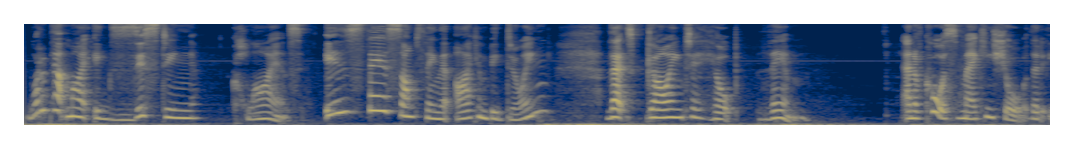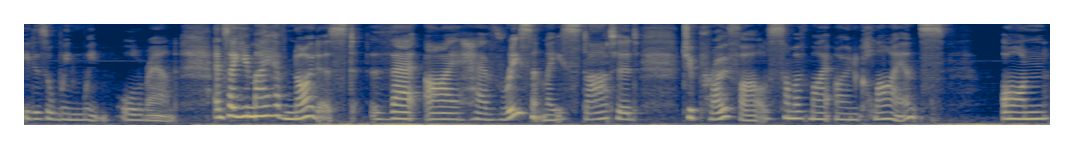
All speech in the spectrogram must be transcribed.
what about my existing clients. Is there something that I can be doing that's going to help them? And of course, making sure that it is a win win all around. And so you may have noticed that I have recently started to profile some of my own clients on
